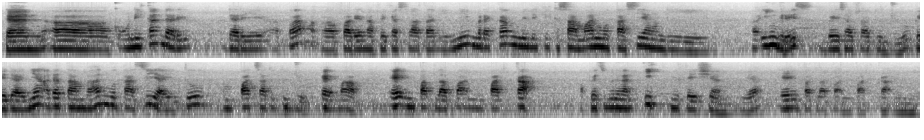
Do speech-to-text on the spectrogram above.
Dan eh, keunikan dari dari apa eh, varian Afrika Selatan ini mereka memiliki kesamaan mutasi yang di eh, Inggris B117 bedanya ada tambahan mutasi yaitu 417 eh maaf E484K apa yang disebut dengan IK mutation ya E484K ini.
